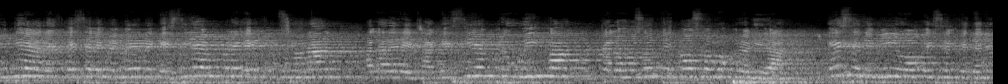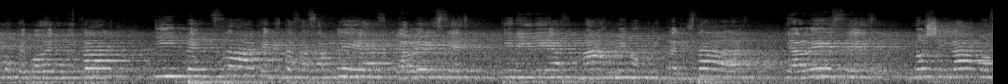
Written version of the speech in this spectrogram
Gutiérrez, es el MPM que siempre es funcional a la derecha, que siempre ubica que a los docentes no somos prioridad. Ese enemigo es el que tenemos que poder ubicar y pensar en estas asambleas que a veces tienen ideas más o menos cristalizadas, que a veces no llegamos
